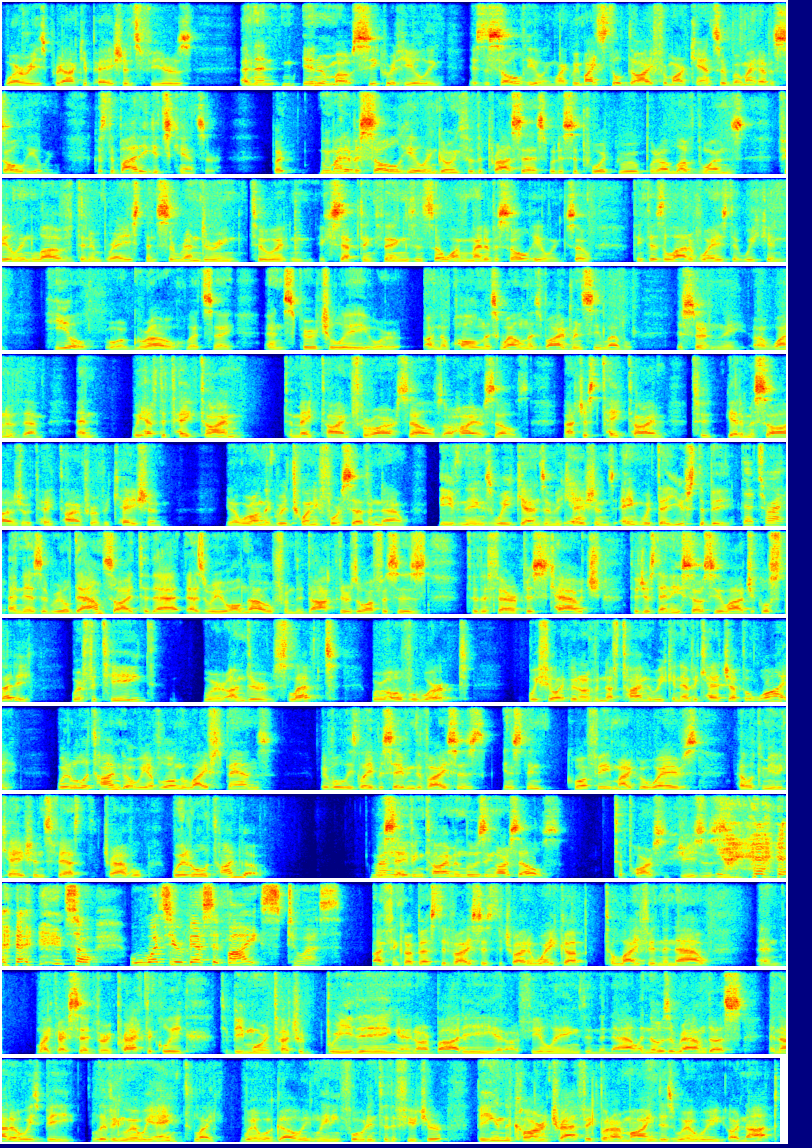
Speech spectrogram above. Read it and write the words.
worries, preoccupations, fears. And then, innermost, secret healing is the soul healing. Like we might still die from our cancer, but might have a soul healing because the body gets cancer. But we might have a soul healing going through the process with a support group, with our loved ones feeling loved and embraced and surrendering to it and accepting things and so on. We might have a soul healing. So I think there's a lot of ways that we can heal or grow, let's say, and spiritually or on the wholeness, wellness, vibrancy level is certainly uh, one of them. And we have to take time to make time for ourselves, our higher selves, not just take time to get a massage or take time for a vacation. You know, we're on the grid 24 7 now evenings, weekends, and vacations yeah. ain't what they used to be. That's right. And there's a real downside to that, as we all know, from the doctor's offices to the therapist's couch to just any sociological study. We're fatigued, we're underslept, we're overworked. We feel like we don't have enough time that we can never catch up. But why? Where did all the time go? We have longer lifespans. We have all these labor saving devices, instant coffee, microwaves, telecommunications, fast travel. Where did all the time go? We're right. saving time and losing ourselves to parse Jesus. so, what's your best advice to us? I think our best advice is to try to wake up to life in the now. And, like I said, very practically, to be more in touch with breathing and our body and our feelings in the now and those around us, and not always be living where we ain't, like where we're going, leaning forward into the future, being in the car in traffic, but our mind is where we are not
